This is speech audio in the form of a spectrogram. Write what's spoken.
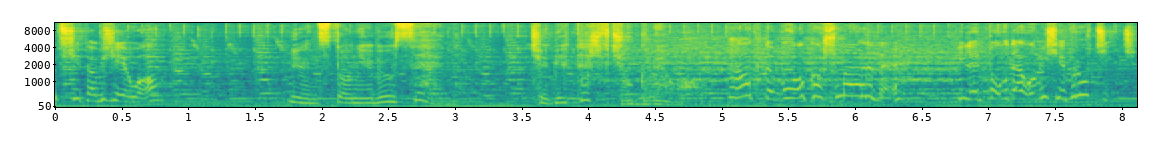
Skąd się to wzięło? Więc to nie był sen. Ciebie też wciągnęło. Tak, to było koszmarne. I ledwo udało mi się wrócić.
